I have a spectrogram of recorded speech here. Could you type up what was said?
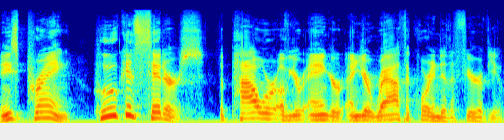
and he's praying who considers the power of your anger and your wrath according to the fear of you?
